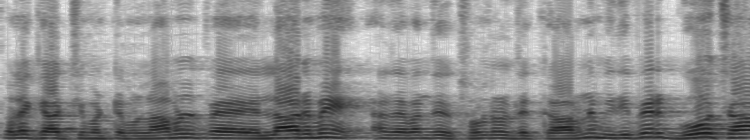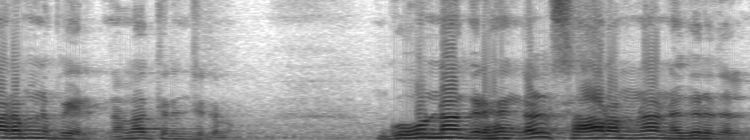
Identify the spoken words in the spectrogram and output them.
தொலைக்காட்சி மட்டும் இல்லாமல் இப்போ எல்லாருமே அதை வந்து சொல்கிறதுக்கு காரணம் இது பேர் கோச்சாரம்னு பேர். நல்லா தெரிஞ்சுக்கணும். கோனா கிரகங்கள் சாரம்னா நகருதல்.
